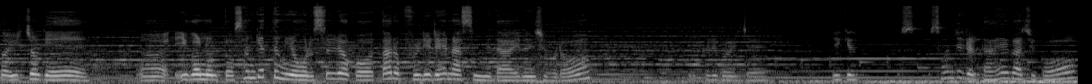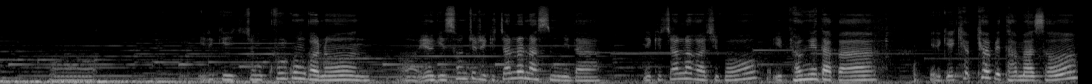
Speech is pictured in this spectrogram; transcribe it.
또 이쪽에 어, 이거는 또 삼계탕용으로 쓰려고 따로 분리를 해놨습니다. 이런 식으로. 그리고 이제 이게 소- 손질을 다 해가지고 어, 이렇게 좀 굵은 거는 어, 여기 손질 이렇게 잘라놨습니다. 이렇게 잘라가지고 이 병에다가 이렇게 겹겹이 담아서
